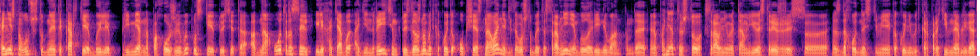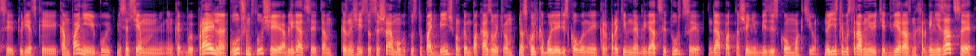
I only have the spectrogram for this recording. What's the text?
Конечно, лучше, чтобы на этой карте были примерно похожие выпуски, то есть это одна отрасль или хотя бы один рейтинг, то есть должно быть какое-то общее основание для того, чтобы это сравнение было релевантным. Да? Э, понятно, что сравнивать там US Treasury с, э, с доходностями какой-нибудь корпоративной облигации турецкой компании будет не совсем как бы правильно. В лучшем случае облигации там казначейства США могут выступать бенчмарком, показывать вам, насколько более рискованные корпоративные облигации Турции да, по отношению к безрисковым активам. Но если вы сравниваете две разных организации,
